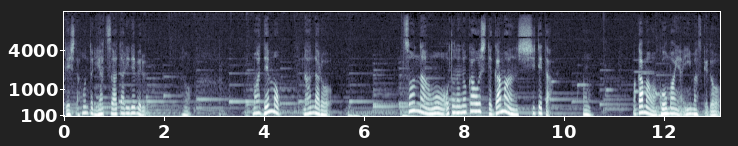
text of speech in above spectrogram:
でした。本当に八つ当たりレベルの。まあでもなんだろう。そんなんを大人の顔して我慢してた、うん。まあ、我慢は傲慢や言いますけど。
